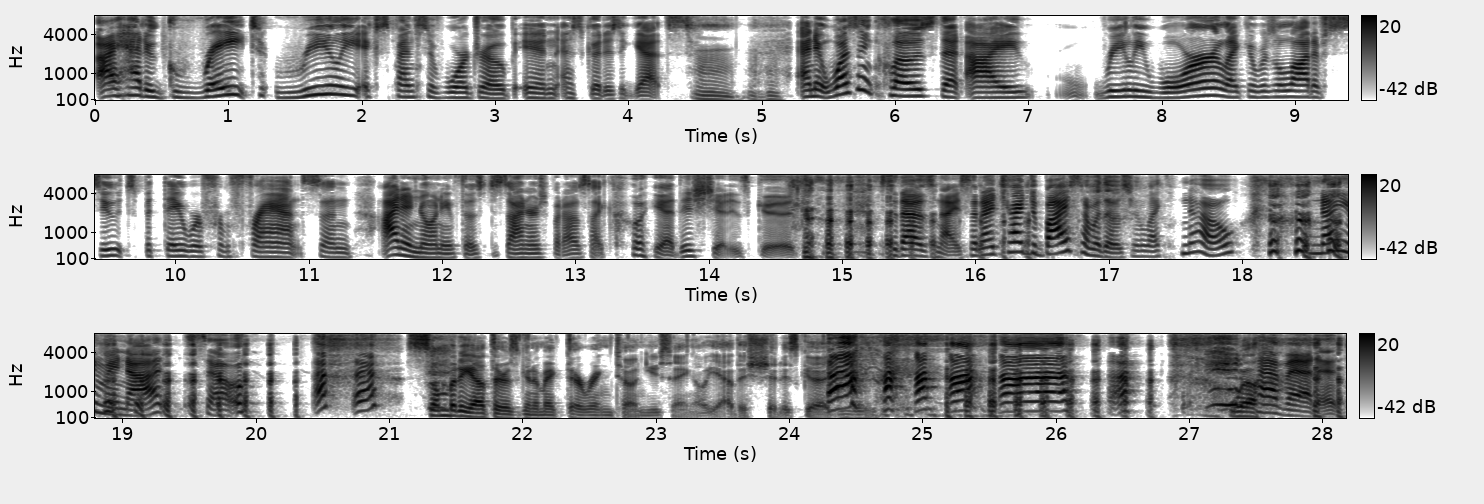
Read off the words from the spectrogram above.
I had a great, really expensive wardrobe in As Good as It Gets. Mm-hmm. And it wasn't clothes that I really wore. Like, there was a lot of suits, but they were from France. And I didn't know any of those designers, but I was like, oh, yeah, this shit is good. so that was nice. And I tried to buy some of those. They're like, no, no, you may not. So. Somebody out there is going to make their ringtone you saying, "Oh yeah, this shit is good." well, have at it.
